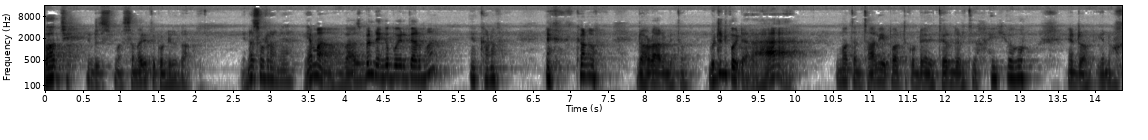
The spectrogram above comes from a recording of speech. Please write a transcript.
பாப்ஜி என்று சமரித்து கொண்டிருந்தான். என்ன சொல்கிறாங்க ஏம்மா உங்கள் ஹஸ்பண்ட் எங்கே போயிருக்காருமா என் கனவு என் கனவு ராட ஆரம்பித்தோம். விட்டுட்டு போயிட்டாரா? உமா தன் சாலியை பார்த்து கொண்டு அதை தேர்ந்தெடுத்து ஐயோ என்றான். என்ன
